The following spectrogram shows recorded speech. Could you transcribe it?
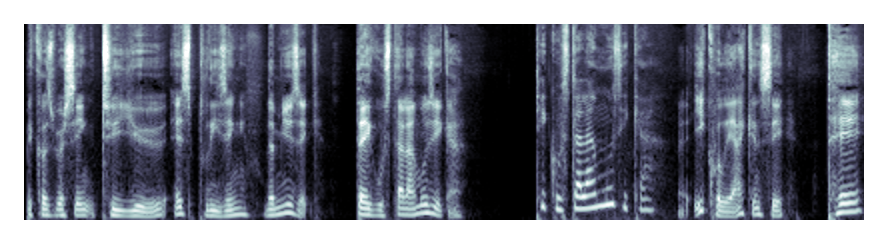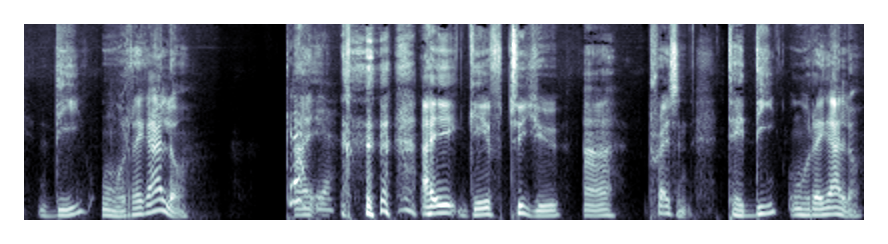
because we're saying to you is pleasing the music. Te gusta la música. ¿Te gusta la música? Equally, I can say, te di un regalo. Gracias. I gave to you a present. Te di un regalo.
